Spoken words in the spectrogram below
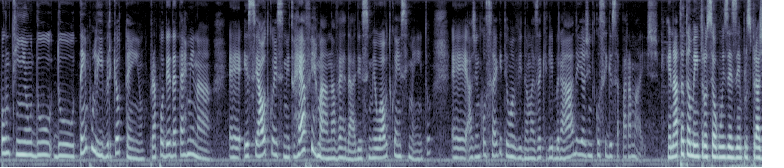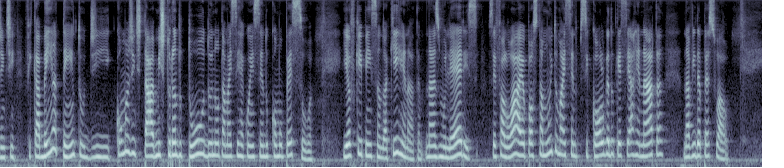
pontinho do, do tempo livre que eu tenho para poder determinar é, esse autoconhecimento, reafirmar, na verdade, esse meu autoconhecimento, é, a gente consegue ter uma vida mais equilibrada e a gente conseguir separar mais. Renata também trouxe alguns exemplos para a gente ficar bem atento de como a gente está misturando tudo, não está mais se reconhecendo como pessoa. E eu fiquei pensando aqui, Renata, nas mulheres, você falou, ah, eu posso estar tá muito mais sendo psicóloga do que ser a Renata na vida pessoal.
